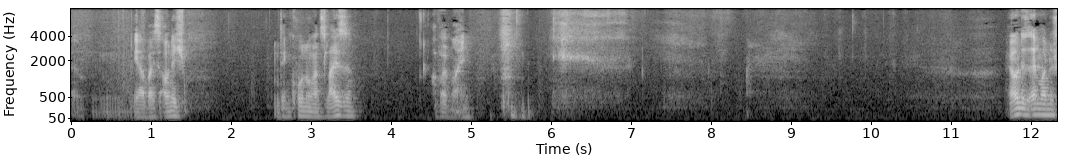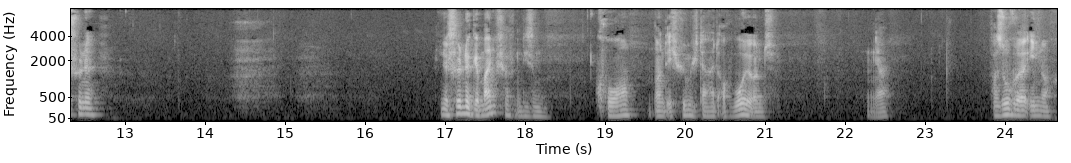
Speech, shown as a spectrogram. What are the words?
ähm, ja, weiß auch nicht, den Chor nur ganz leise, aber immerhin. ja, und es ist einfach eine schöne, eine schöne Gemeinschaft in diesem Chor und ich fühle mich da halt auch wohl und ja, versuche ihn noch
